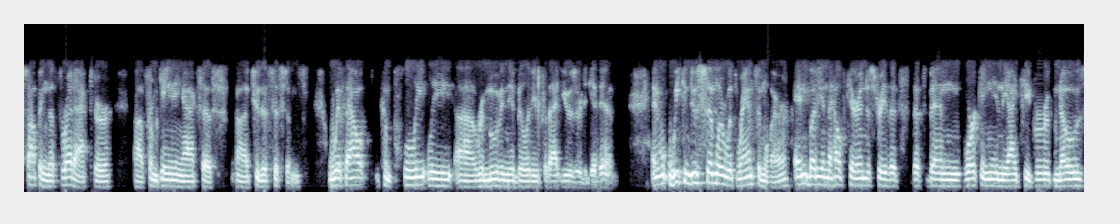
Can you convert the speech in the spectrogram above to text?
stopping the threat actor uh, from gaining access uh, to the systems without completely uh, removing the ability for that user to get in. And we can do similar with ransomware. Anybody in the healthcare industry that's that's been working in the IT group knows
